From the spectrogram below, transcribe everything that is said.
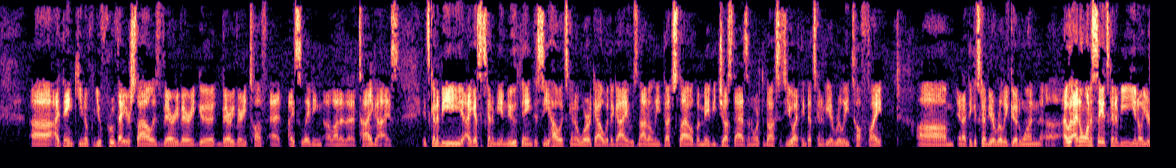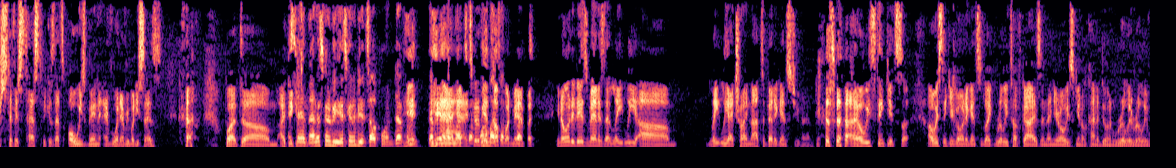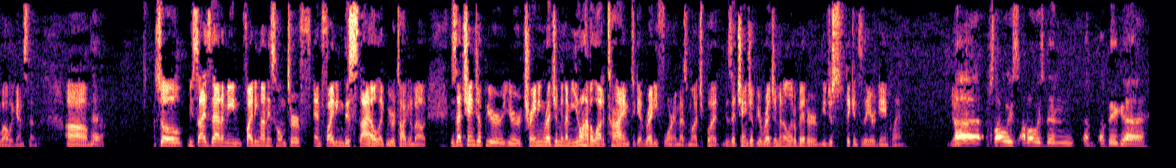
Uh, I think you know you've proved that your style is very very good, very very tough at isolating a lot of the Thai guys. It's going to be, I guess, it's going to be a new thing to see how it's going to work out with a guy who's not only Dutch style but maybe just as unorthodox as you. I think that's going to be a really tough fight. Um, and I think it's going to be a really good one. Uh, I, I, don't want to say it's going to be, you know, your stiffest test because that's always been every, what everybody says. but um, I think it's, it, man, it's going to be it's going to be a tough one, definitely. definitely yeah, yeah, it's going to be a tough, tough one, man. But you know what it is, man, is that lately, um, lately I try not to bet against you, man, I always think it's, uh, I always think you're going against like really tough guys, and then you're always, you know, kind of doing really, really well against them. Um, yeah. So besides that, I mean, fighting on his home turf and fighting this style, like we were talking about, does that change up your, your training regimen? I mean, you don't have a lot of time to get ready for him as much, but does that change up your regimen a little bit or you just sticking to the, your game plan? Uh, I've always, I've always been a, a big, uh,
